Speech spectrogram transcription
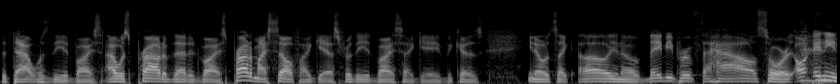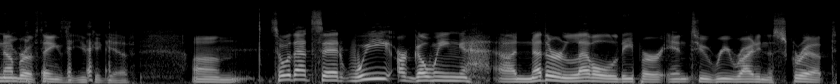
that that was the advice. I was proud of that advice. Proud of myself, I guess, for the advice I gave because you know it's like oh you know baby proof the house or, or any number of things that you could give. Um, so with that said, we are going another level deeper into rewriting the script.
